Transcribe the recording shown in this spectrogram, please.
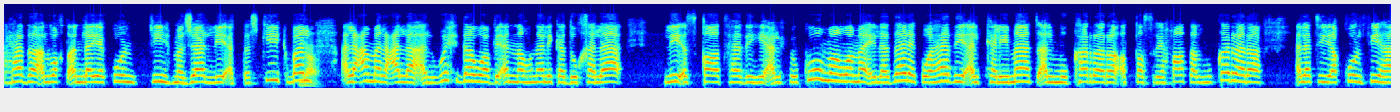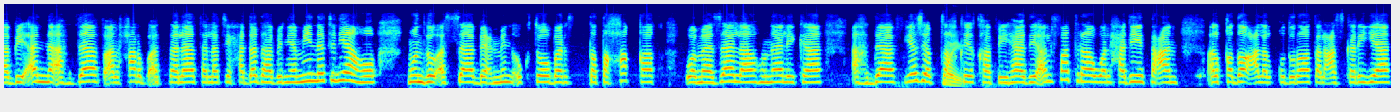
هذا الوقت أن لا يكون فيه مجال للتشكيك بل نعم. العمل على الوحدة وبأن هنالك دخلاء لإسقاط هذه الحكومة وما إلى ذلك وهذه الكلمات المكررة التصريحات المكررة التي يقول فيها بأن أهداف الحرب الثلاثة التي حددها بنيامين نتنياهو منذ السابع من أكتوبر تتحقق وما زال هنالك أهداف يجب تحقيقها في هذه الفترة والحديث عن القضاء على القدرات العسكرية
